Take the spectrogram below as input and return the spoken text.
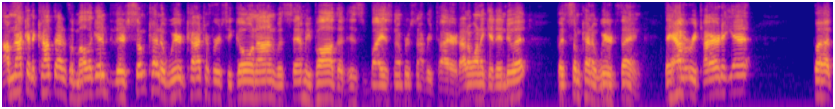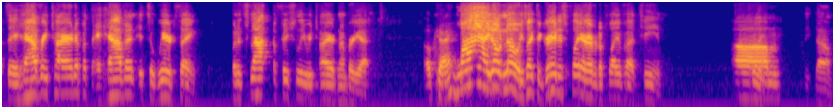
I'm not going to count that as a mulligan. There's some kind of weird controversy going on with Sammy Baugh that his why his number's not retired. I don't want to get into it, but it's some kind of weird thing. They haven't retired it yet, but they have retired it, but they haven't. It's a weird thing, but it's not officially retired number yet. Okay. Why I don't know. He's like the greatest player ever to play for that team. Um, Dumb.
